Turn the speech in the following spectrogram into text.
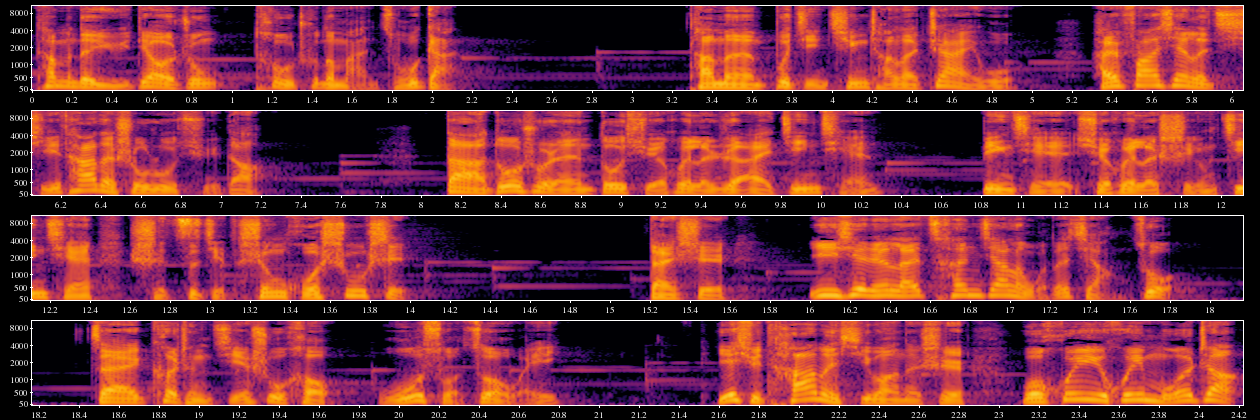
他们的语调中透出的满足感。他们不仅清偿了债务，还发现了其他的收入渠道。大多数人都学会了热爱金钱，并且学会了使用金钱使自己的生活舒适。但是，一些人来参加了我的讲座。在课程结束后无所作为，也许他们希望的是我挥一挥魔杖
